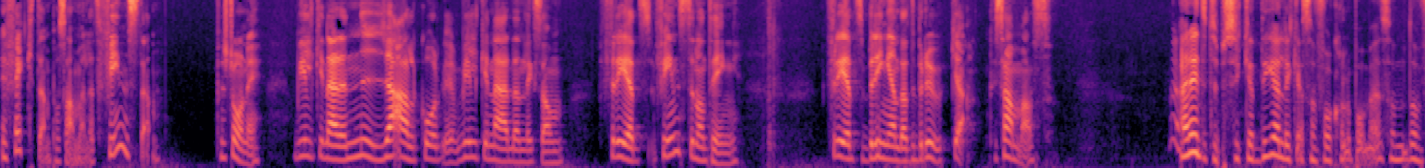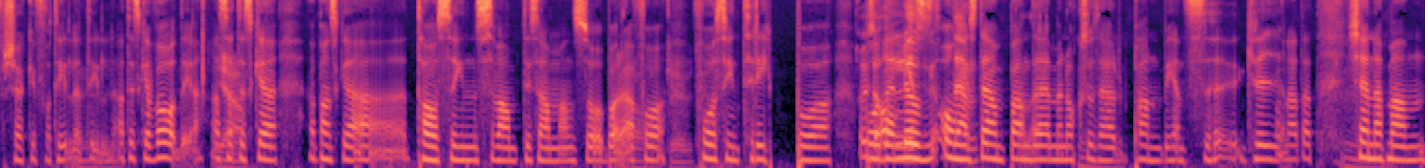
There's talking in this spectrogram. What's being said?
effekten på samhället? Finns den? Förstår ni? Vilken är den nya alkoholen? Vilken är den liksom freds... Finns det någonting fredsbringande att bruka tillsammans? Är det inte typ psykedelika som folk håller på med? Som de försöker få till det till? Mm. Att det ska vara det? Alltså Ja. att, det ska, att man ska äh, ta sin svamp tillsammans och bara Ja, få, gud. få sin tripp och Och både lung, ångestdämp- ångestdämpande men också så här Mm. pannbensgrejen. Att, att Mm. känna att man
